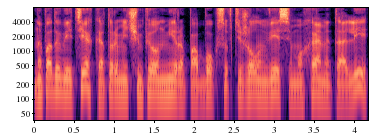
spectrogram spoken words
наподобие тех, которыми чемпион мира по боксу в тяжелом весе Мухаммед Али,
